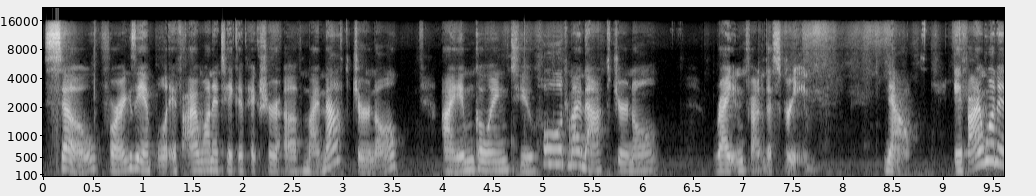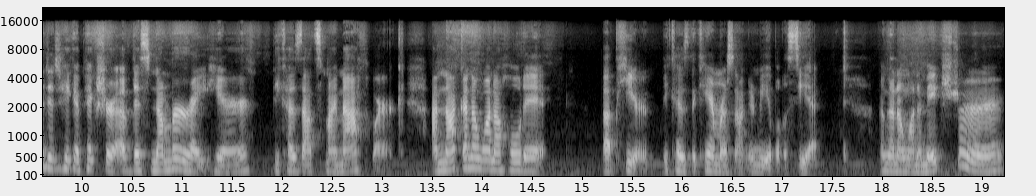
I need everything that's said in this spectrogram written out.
So for example, if I want to take a picture of my math journal, I am going to hold my math journal right in front of the screen. Now, if I wanted to take a picture of this number right here, because that's my math work, I'm not going to want to hold it up here because the camera's not going to be able to see it. I'm going to want to make sure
